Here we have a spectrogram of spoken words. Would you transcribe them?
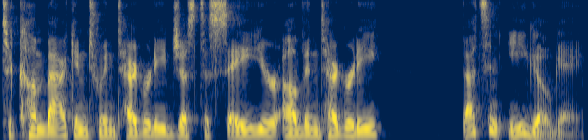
to come back into integrity just to say you're of integrity, that's an ego game.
